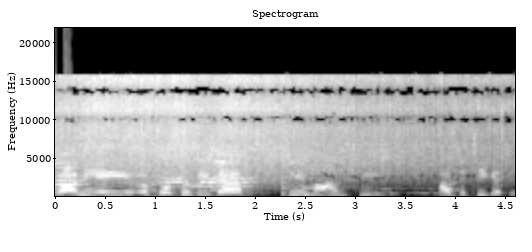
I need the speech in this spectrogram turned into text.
তো আমি এই পদ্ধতিটা কি মা কি? আচ্ছা ঠিক আছে।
